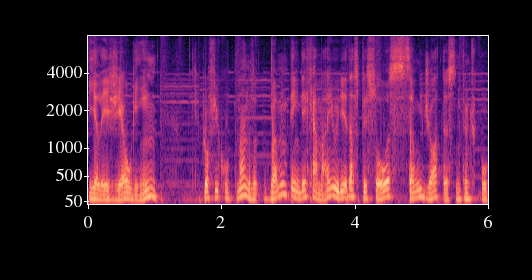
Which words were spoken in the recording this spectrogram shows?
e eleger alguém. Tipo, eu fico, mano, vamos entender que a maioria das pessoas são idiotas. Então, tipo,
